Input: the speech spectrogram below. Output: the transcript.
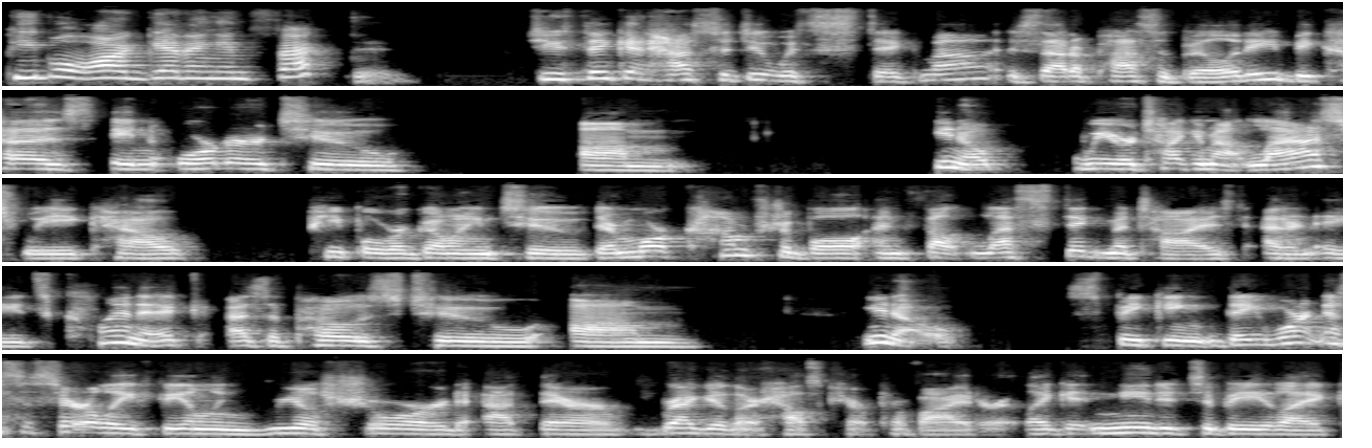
people are getting infected. Do you think it has to do with stigma? Is that a possibility? Because in order to, um, you know, we were talking about last week how people were going to, they're more comfortable and felt less stigmatized at an AIDS clinic as opposed to, um, you know, speaking, they weren't necessarily feeling reassured at their regular healthcare provider. Like it needed to be like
